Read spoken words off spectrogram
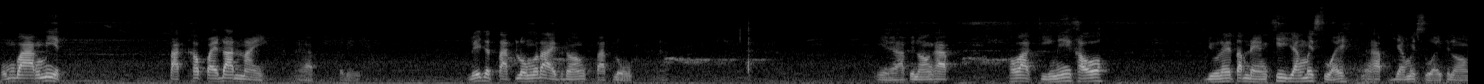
ผมวางมีด ตัดเข้าไปด้านในนะครับตัวนี้หรือจะตัดลงก็ได้พี่น้องตัดลงนี่นะครับพี่น้องครับ เพราะว่ากิ่งนี้เขาอยู่ในตำแหน่งที่ยังไม่สวยนะครับ ยังไม่สวยพี่น้อง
